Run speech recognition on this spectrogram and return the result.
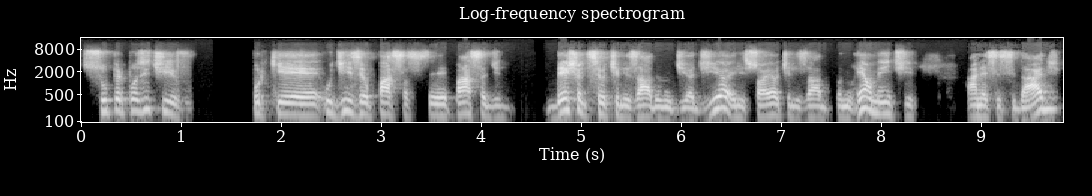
super positivo, porque o diesel passa, ser, passa de, deixa de ser utilizado no dia a dia, ele só é utilizado quando realmente a necessidade.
